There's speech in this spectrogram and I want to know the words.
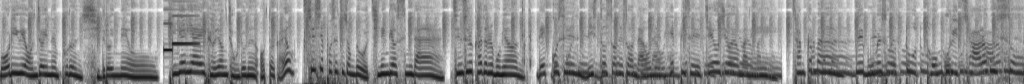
머리 위에 얹어 있는 풀은 시들어 있네요. 비네리아의 변형 정도는 어떨까요? 70% 정도 진행되었습니다. 진술 카드를 보면 내 꽃은 미스터 선에서 나오는 햇빛을 쬐어주어야만 해. 잠깐만 내 몸에서 또 덩굴이 자라고 있어.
